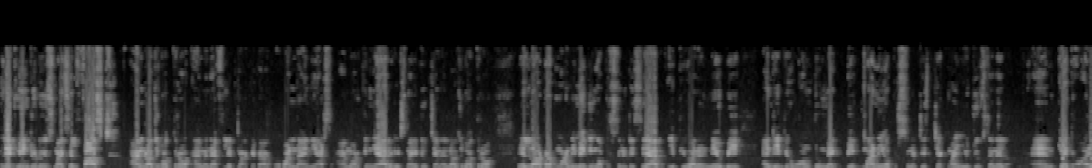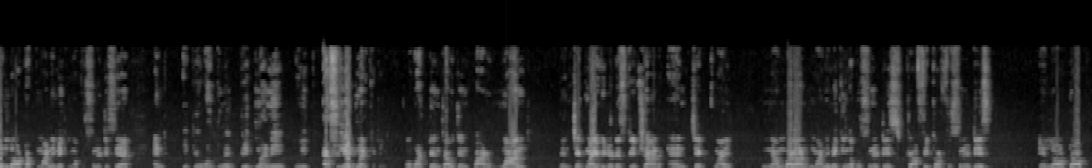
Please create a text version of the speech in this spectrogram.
let me introduce myself first. I am Raju Bhadra i am an affiliate marketer over nine years. I am working here. It's my youtube channel Raju Bhadra a lot of money making opportunities here. If you are a newbie and if you want to make big money opportunities check my youtube channel and get a lot of money making opportunities here. And if you want to make big money with affiliate marketing over 10000 per month then check my video description and check my number on money making opportunities traffic opportunities a lot of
